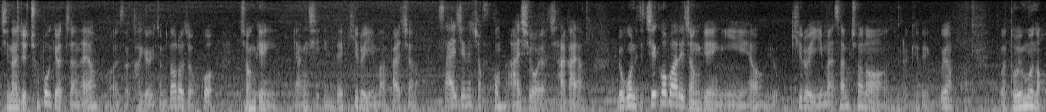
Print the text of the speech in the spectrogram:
지난주에 초복이었잖아요. 그래서 가격이 좀 떨어졌고 정갱이 양식인데 키로 28,000원. 사이즈는 조금 아쉬워요. 작아요. 요거는 이제 찍어바리 정갱이에요. 요 키로에 23,000원 이렇게 돼 있고요. 이건 돌문어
